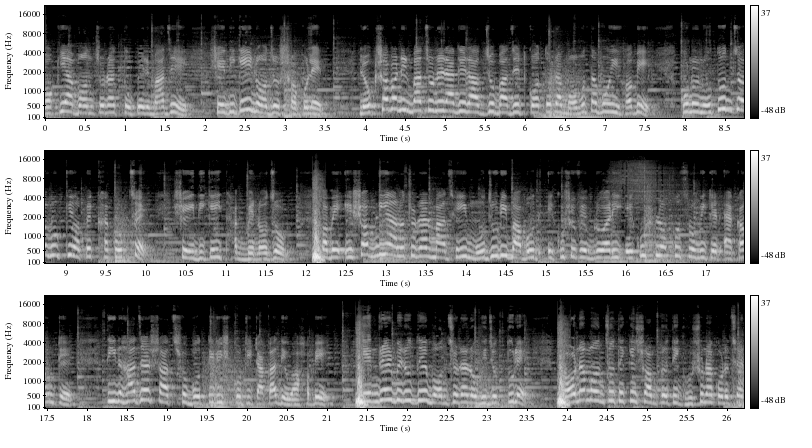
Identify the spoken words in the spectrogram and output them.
বকেয়া বঞ্চনার তোপের মাঝে সেদিকেই নজর সকলের। লোকসভা নির্বাচনের আগে রাজ্য বাজেট কতটা মমতাময়ী হবে, কোনো নতুন চমক কি অপেক্ষা করছে, সেই দিকেই থাকবে নজর। তবে এসব নিয়ে আলোচনার মাঝেই মজুরি বাবদ একুশে ফেব্রুয়ারি একুশ লক্ষ শ্রমিকের অ্যাকাউন্টে তিন হাজার সাতশো বত্রিশ কোটি টাকা দেওয়া হবে। কেন্দ্রের বিরুদ্ধে বঞ্চনার অভিযোগ তুলে ধর্ণা মঞ্চ থেকে সম্প্রতি ঘোষণা করেছেন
